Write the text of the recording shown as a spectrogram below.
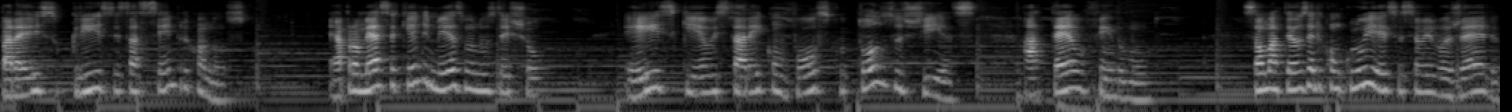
para isso Cristo está sempre conosco. É a promessa que Ele mesmo nos deixou. Eis que eu estarei convosco todos os dias, até o fim do mundo. São Mateus ele conclui esse seu evangelho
